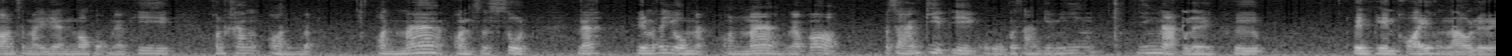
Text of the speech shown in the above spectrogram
ตอนสมัยเรียนม .6 เนี่ยพี่ค่อนข้างอ่อนแบบอ่อนมากอ่อนสุดๆนะ เรียนมัธยมอะอ่อนมาก แล้วก็ภาษาอังกฤษอีก โอ้โห ภาษาอังกฤษนี่ยิ่งยิ่งหนักเลย คือเป็นเพนพอยต์ของเราเลย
